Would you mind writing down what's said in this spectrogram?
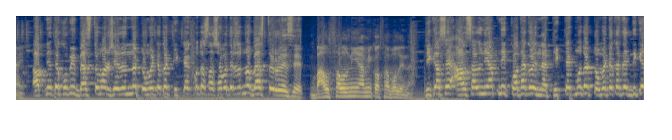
নাই। আপনি তো খুবই ব্যস্ত মানুষ এই জন্য টমেটোকে ঠিকঠাক মতো চাষাবাদের জন্য ব্যস্ত রয়েছে বালসাল নিয়ে আমি কথা বলি না। ঠিক আছে আলসাল নিয়ে আপনি কথা করেন না ঠিকঠাক মতো টমেটো গাছের দিকে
